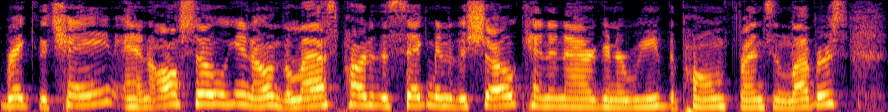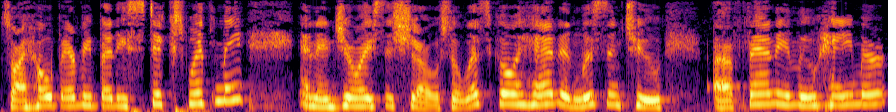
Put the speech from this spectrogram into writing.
Break the Chain. And also, you know, in the last part of the segment of the show, Ken and I are going to read the poem Friends and Lovers. So I hope everybody sticks with me and enjoys the show. So let's go ahead and listen to uh, Fannie Lou Hamer,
